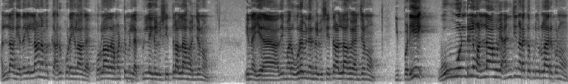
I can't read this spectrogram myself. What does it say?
அல்லாஹ் எதையெல்லாம் நமக்கு அறுக்குடைகளாக பொருளாதாரம் மட்டும் பிள்ளைகள் விஷயத்தில் அல்லாஹ் அஞ்சணும். இன்னும் அதே மாதிரி உறவினர்கள் விஷயத்தில் அல்லாகவே அஞ்சணும். இப்படி ஒவ்வொன்றிலும் அல்லாகவே அஞ்சு நடக்கக்கூடியவர்களாக இருக்கணும்.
